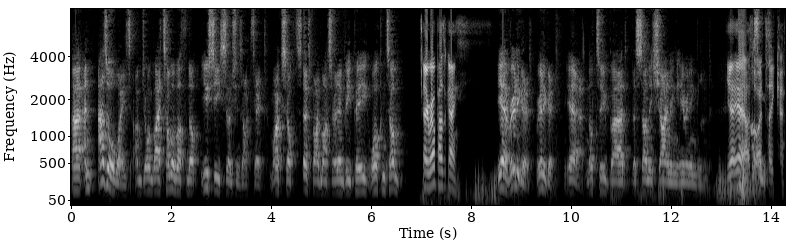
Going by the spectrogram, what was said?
Uh, and as always, I'm joined by Tom Arbuthnot, UC Solutions Architect, Microsoft Certified Master and MVP. Welcome, Tom. Hey, Rob, how's it going? Yeah, really good, really good. Yeah, not too bad. The sun is shining here in England. Yeah, yeah. I thought I'd take a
